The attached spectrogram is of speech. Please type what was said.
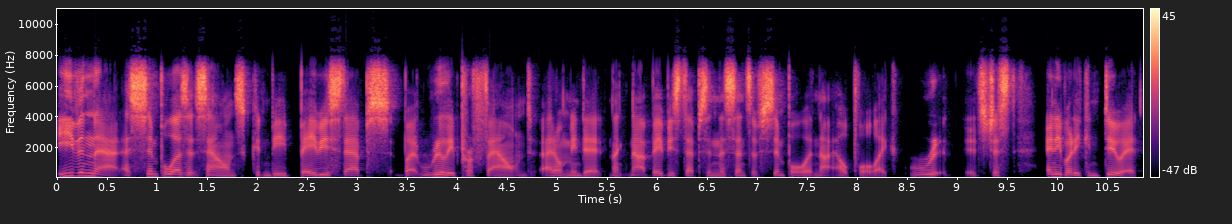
even that, as simple as it sounds, can be baby steps, but really profound. I don't mean to like not baby steps in the sense of simple and not helpful. Like it's just anybody can do it,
